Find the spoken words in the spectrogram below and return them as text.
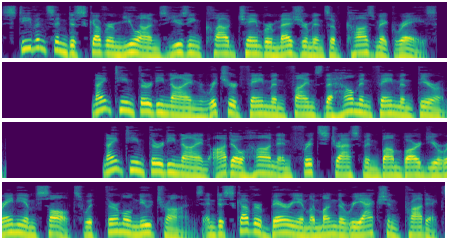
Stevenson discover muons using cloud chamber measurements of cosmic rays. 1939 Richard Feynman finds the Hellmann–Feynman theorem. 1939 Otto Hahn and Fritz Strassmann bombard uranium salts with thermal neutrons and discover barium among the reaction products.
